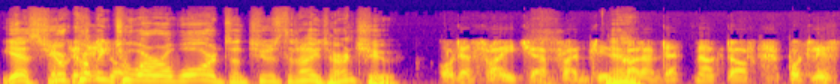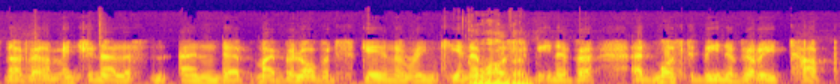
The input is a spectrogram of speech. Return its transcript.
yes, you're coming to our awards on Tuesday night, aren't you? Oh, that's right, yeah, friend. Please, yeah. God, I've that knocked off. But listen, I've got to mention Alison and uh, my beloved Skeheenarinky, and it must, have been a, it must have been a very top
